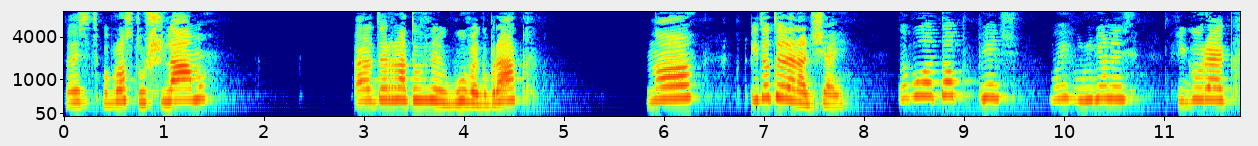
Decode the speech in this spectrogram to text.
To jest po prostu szlam. Alternatywnych główek brak. No i to tyle na dzisiaj. To było top 5 moich ulubionych figurek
